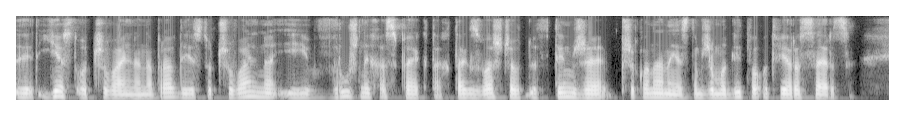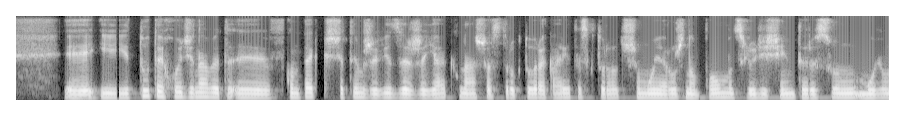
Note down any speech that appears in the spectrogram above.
e, jest odczuwalna, naprawdę jest odczuwalna i w różnych aspektach, tak? Zwłaszcza w tym, że przekonany jestem, że modlitwa otwiera serce. I tutaj chodzi nawet w kontekście tym, że widzę, że jak nasza struktura Caritas, która otrzymuje różną pomoc, ludzie się interesują, mówią,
